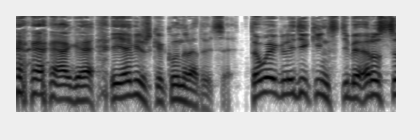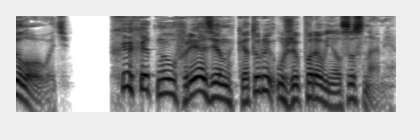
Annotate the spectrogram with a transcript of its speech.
«Ага, я вижу, как он радуется. Того и гляди, кинется тебя расцеловывать». Хохотнул Фрязин, который уже поравнялся с нами.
